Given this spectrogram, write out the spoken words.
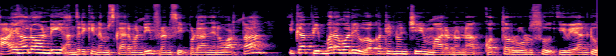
హాయ్ హలో అండి. అందరికీ నమస్కారం అండి. ఫ్రెండ్స్ ఇప్పుడు అందిన వార్త ఇక ఫిబ్రవరి ఒకటి నుంచి మారనున్న కొత్త రూల్స్ ఇవే అంటూ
